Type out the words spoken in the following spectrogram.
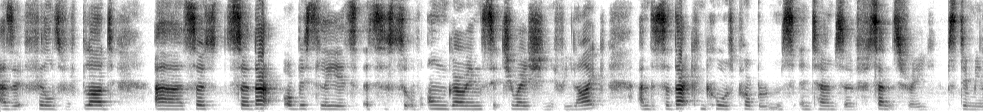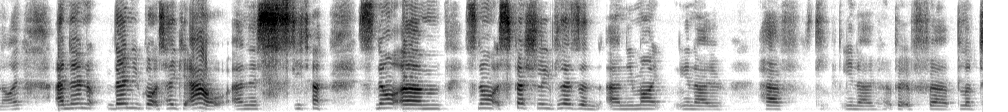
as it fills with blood. Uh, so so that obviously is it's a sort of ongoing situation, if you like, and so that can cause problems in terms of sensory stimuli. And then then you've got to take it out, and it's you know it's not um it's not especially pleasant, and you might you know have you know a bit of uh, blood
